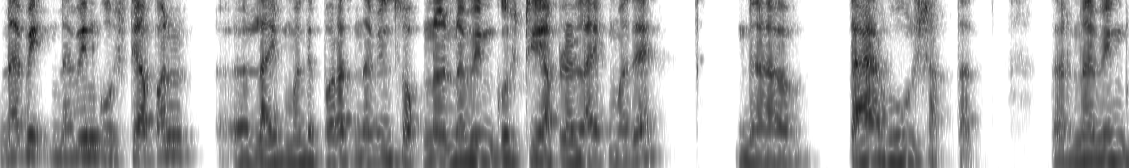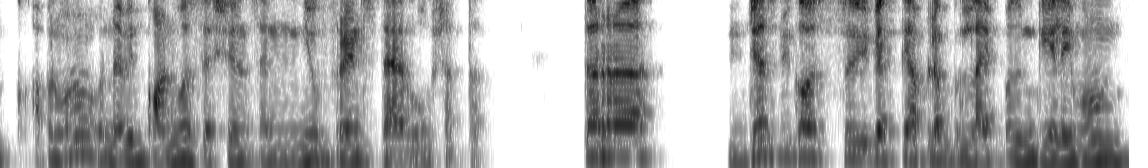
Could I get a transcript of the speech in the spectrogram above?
नवीन नवीन गोष्टी आपण लाईफमध्ये परत नवीन स्वप्न नवीन गोष्टी आपल्या लाईफमध्ये तयार होऊ शकतात. तर नवीन आपण म्हणू नवीन कॉन्व्हर्सेशन आणि न्यू फ्रेंड्स तयार होऊ शकतात. तर जस्ट बिकॉज व्यक्ती आपल्या लाईफमधून गेले म्हणून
